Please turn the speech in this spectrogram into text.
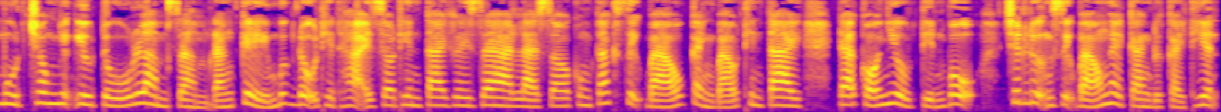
Một trong những yếu tố làm giảm đáng kể mức độ thiệt hại do thiên tai gây ra là do công tác dự báo, cảnh báo thiên tai đã có nhiều tiến bộ, chất lượng dự báo ngày càng được cải thiện.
